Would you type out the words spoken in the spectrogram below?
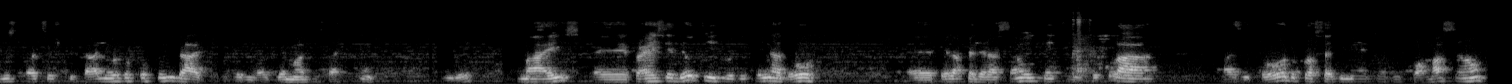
isso pode ser explicado em outra oportunidade, demanda de entendeu? Mas, é, para receber o título de treinador é, pela federação, ele tem que se matricular, fazer todo o procedimento de formação,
